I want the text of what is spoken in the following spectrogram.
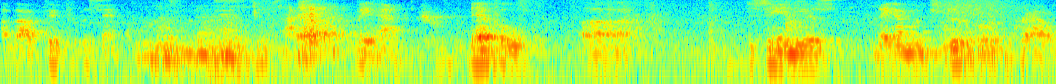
about 50%. It was high, very high. Therefore, uh, the saying is, the airmen stood above the crowd.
